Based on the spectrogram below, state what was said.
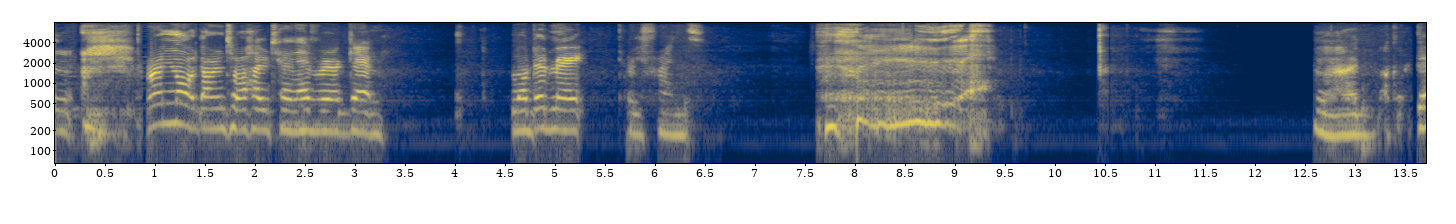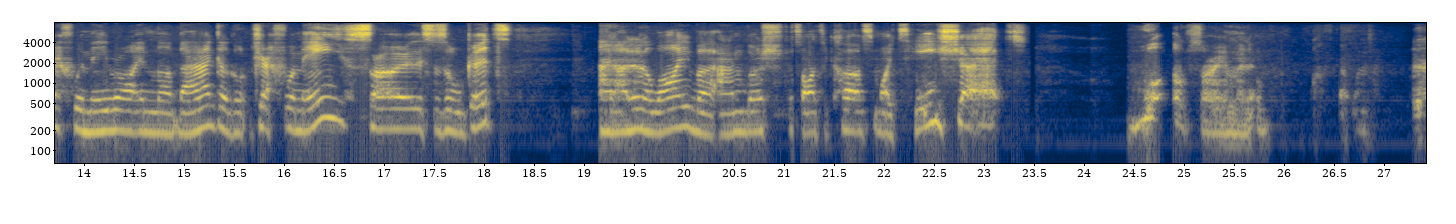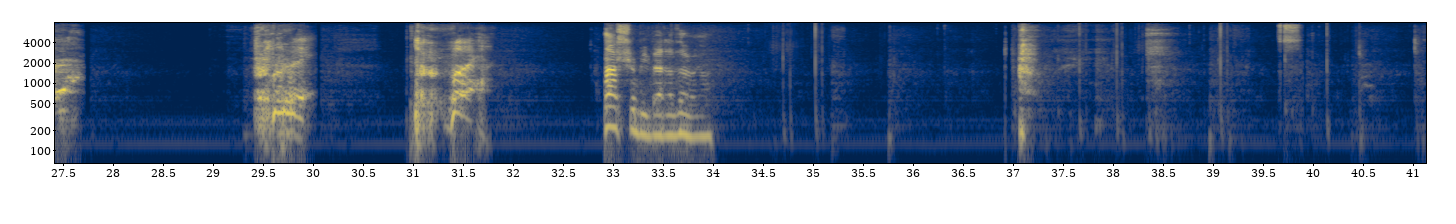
I'm. Not going to a hotel ever again. Blood and me. Three friends. I got Jeff with me right in my bag. I got Jeff with me, so this is all good. And I don't know why, but Ambush decided to curse my t-shirt. What? Oh, sorry, I'm a little. That should be better, there we go.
